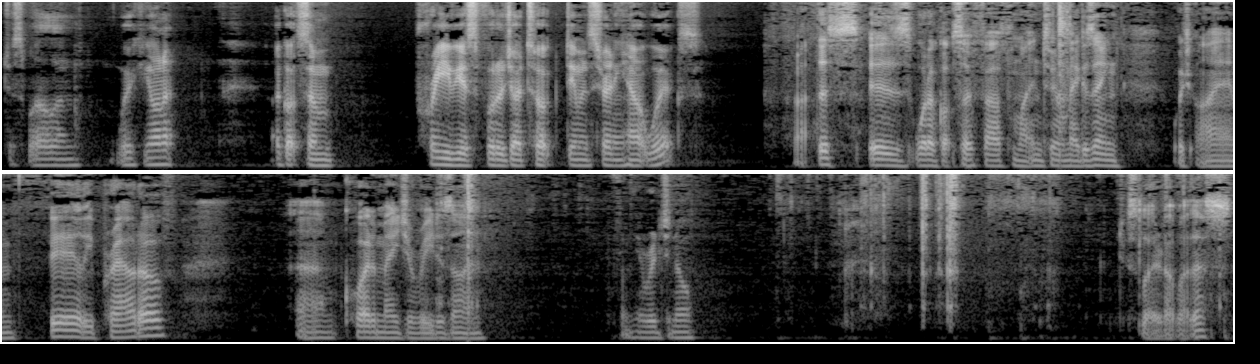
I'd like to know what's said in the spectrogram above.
just while I'm working on it. I've got some previous footage I took demonstrating how it works. Right, this is what I've got so far for my internal magazine, which I am fairly proud of. Um, quite a major redesign from the original. Just load it up like this.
